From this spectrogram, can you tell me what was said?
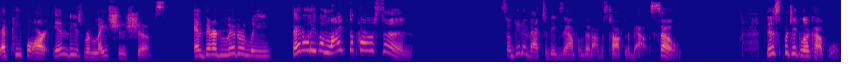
that people are in these relationships and they're literally they don't even like the person so, getting back to the example that I was talking about. So, this particular couple,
